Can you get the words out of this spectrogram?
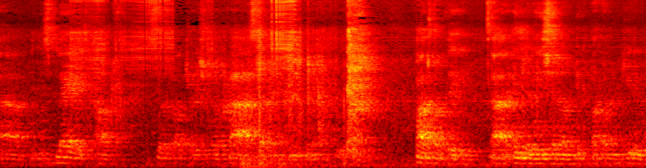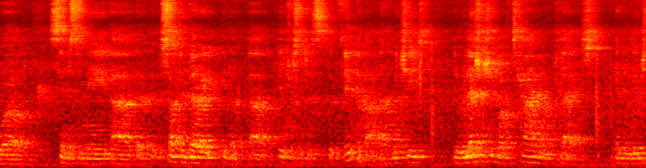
uh, the display of so-called traditional that part of the uh, Indonesian or Papua New Guinea world. Seems to me uh, something very you know uh, interesting to, to think about that, which is the relationship of time and place in which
